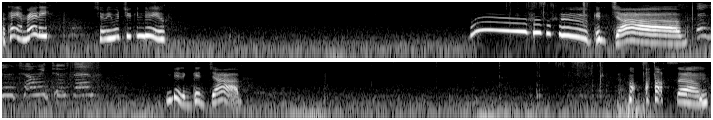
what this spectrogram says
Okay, I'm ready. Show me what you can do. Woo! Good job. Did you tell me to send? You did a good job. awesome.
